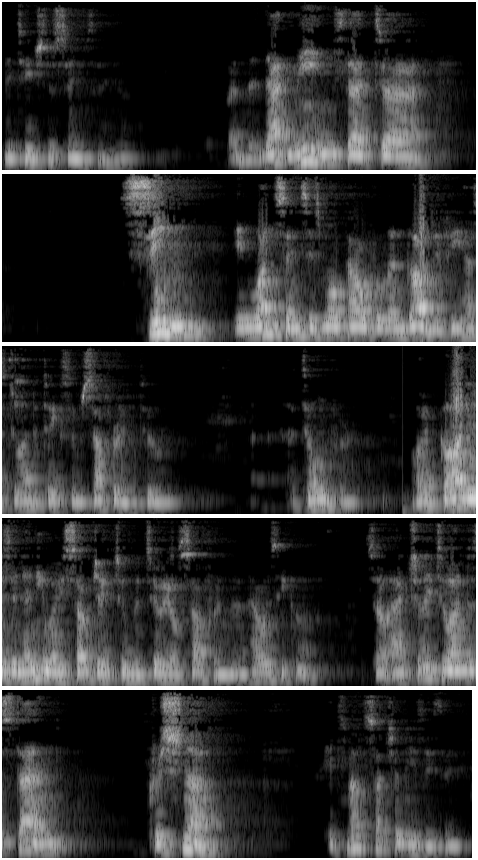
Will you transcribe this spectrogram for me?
they teach the same thing. But th- that means that uh, sin, in one sense, is more powerful than God if he has to undertake some suffering to atone for it. Or if God is in any way subject to material suffering, then how is he God? So actually to understand Krishna, it's not such an easy thing.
